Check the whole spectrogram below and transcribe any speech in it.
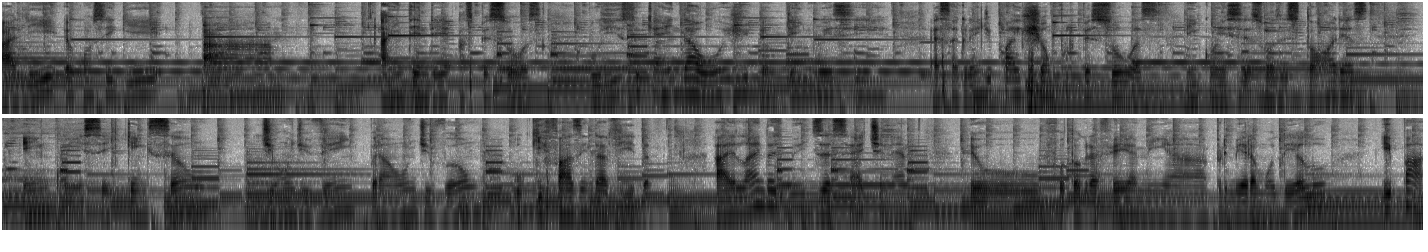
Ali eu consegui a, a entender as pessoas. Por isso que ainda hoje eu tenho esse essa grande paixão por pessoas, em conhecer suas histórias, em conhecer quem são, de onde vêm, para onde vão, o que fazem da vida. Aí lá em 2017, né, eu fotografei a minha primeira modelo e pá,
